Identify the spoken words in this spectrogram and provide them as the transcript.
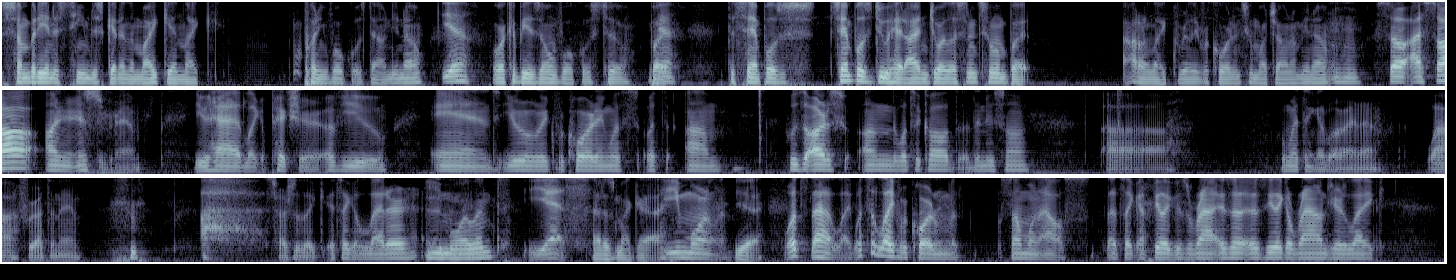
somebody in his team just getting the mic and like putting vocals down. You know? Yeah. Or it could be his own vocals too. But yeah. the samples samples do hit. I enjoy listening to them, but I don't like really recording too much on them. You know? hmm So I saw on your Instagram, you had like a picture of you, and you were like, recording with with um, who's the artist on the, what's it called the, the new song? Uh, who am I thinking about right now? Wow, I forgot the name. ah, it starts with like it's like a letter. E Moreland, Yes. that is my guy. E Moreland. Yeah. What's that like? What's it like recording with someone else? That's like I feel like is around. Is it is he like around your like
